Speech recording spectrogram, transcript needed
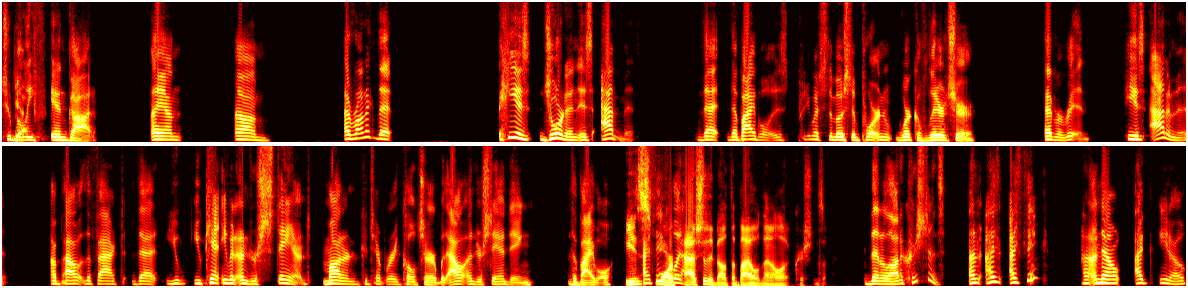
to Yeah. belief in God, and um, ironic that he is Jordan is adamant that the Bible is pretty much the most important work of literature ever written. He is adamant about the fact that you you can't even understand modern contemporary culture without understanding the Bible he's more what- passionate about the Bible than a lot of Christians are. than a lot of Christians. And I I think uh, now I you know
